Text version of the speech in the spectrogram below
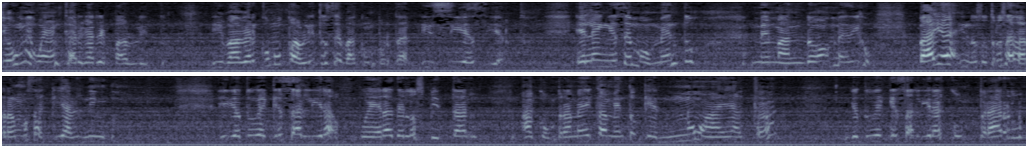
yo me voy a encargar de Pablito. Y va a ver cómo Pablito se va a comportar. Y sí es cierto. Él en ese momento me mandó, me dijo, vaya y nosotros agarramos aquí al niño. Y yo tuve que salir afuera del hospital a comprar medicamento que no hay acá. Yo tuve que salir a comprarlo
